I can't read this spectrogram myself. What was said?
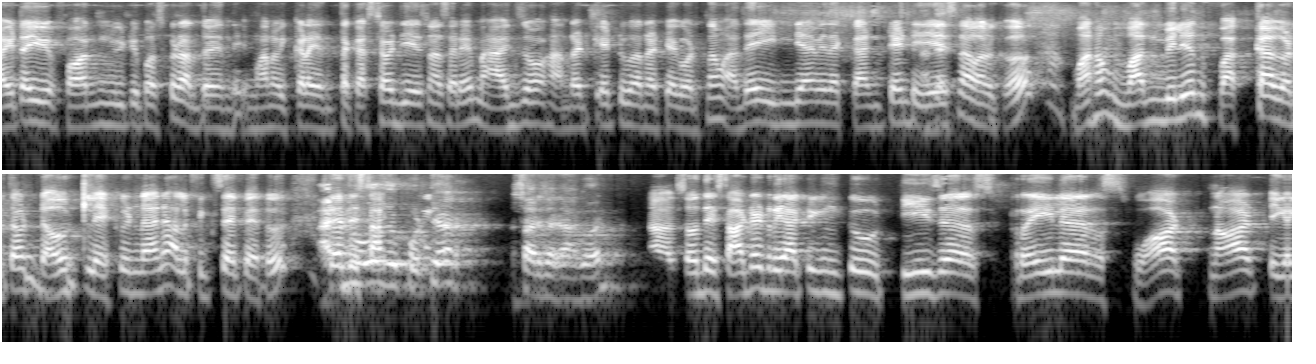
బయట ఫారిన్ యూట్యూబర్స్ కూడా అర్థమైంది. మనం ఇక్కడ ఎంత కష్టపడి చేసినా సరే maximum hundred K two hundred K కొడతాం అదే ఇండియా మీద కంటెంట్ చేసినాం అనుకో మనం వన్ మిలియన్ పక్కా కొడతాం. డౌట్ లేకుండానే వాళ్ళు ఫిక్స్ అయిపోయారు. Sorry sir so they started reacting to teasers trailers what not ఇక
